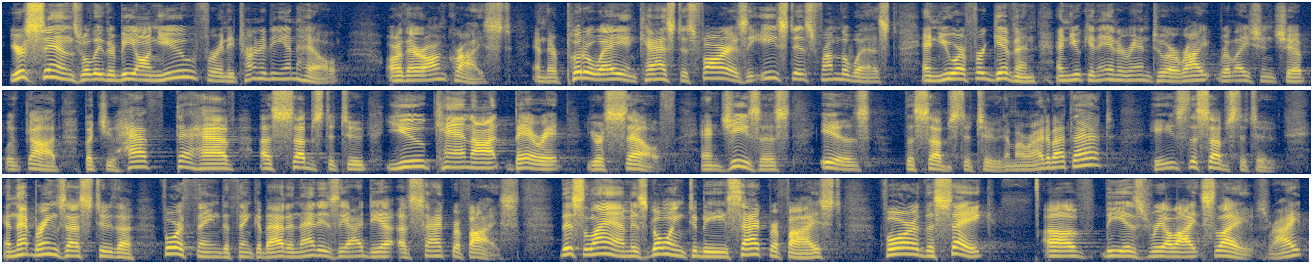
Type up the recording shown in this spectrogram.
Your sins will either be on you for an eternity in hell or they're on Christ and they're put away and cast as far as the east is from the west, and you are forgiven and you can enter into a right relationship with God. But you have to have a substitute. You cannot bear it yourself. And Jesus is the substitute. Am I right about that? He's the substitute. And that brings us to the fourth thing to think about, and that is the idea of sacrifice. This lamb is going to be sacrificed for the sake of the Israelite slaves, right?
